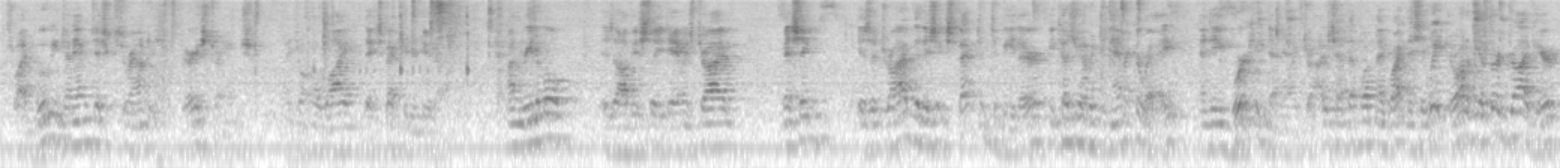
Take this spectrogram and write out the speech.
That's why moving dynamic disks around is very strange. I don't know why they expect you to do that. Unreadable is obviously a damaged drive. Missing is a drive that is expected to be there because you have a dynamic array, and the working dynamic drives have that one megabyte, and they say, wait, there ought to be a third drive here,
